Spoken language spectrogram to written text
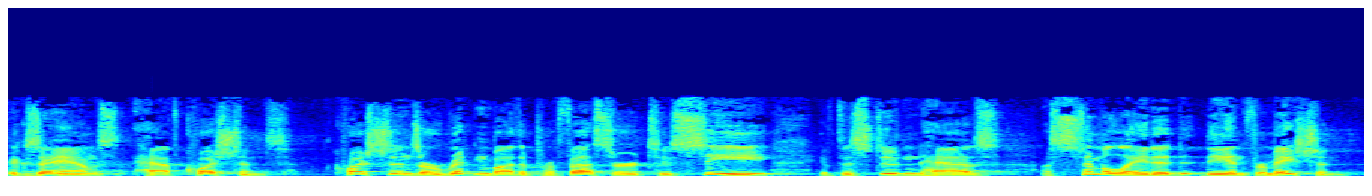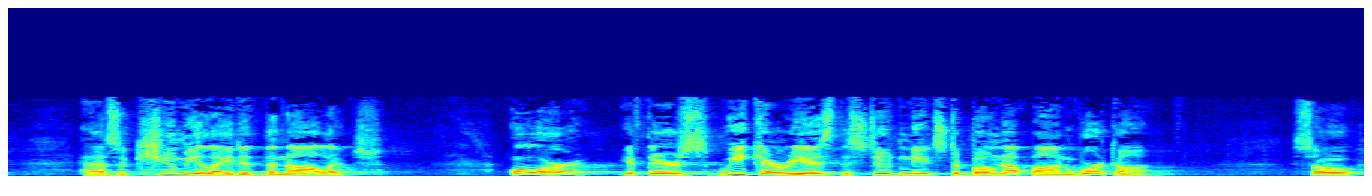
exams, have questions. Questions are written by the professor to see if the student has assimilated the information, has accumulated the knowledge. Or if there's weak areas the student needs to bone up on, work on. So,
